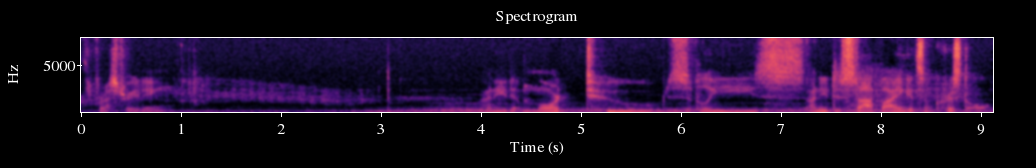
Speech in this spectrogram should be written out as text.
it's frustrating. I need more tubes, please. I need to stop by and get some crystal.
